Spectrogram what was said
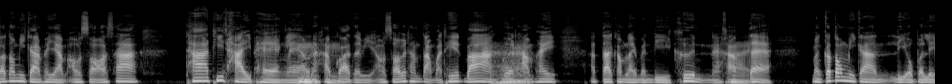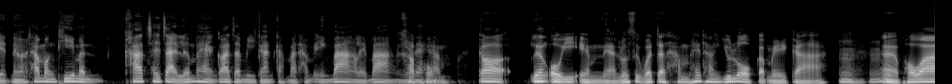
ก็ต้องมีการพยายามเอาซอร์ถ้าถ้าที่ไทยแพงแล้วนะครับอืมก็อาจจะมีเอาซอร์ไปทำต่างประเทศบ้างอ่าเพื่อทำให้อัตรากำไรมันดีขึ้นนะครับใช่แต่มันก็ต้องมีการ reoperate เนอะถ้าบางที่มันค่าใช้จ่ายเริ่มแพงก็อาจจะมีการกลับมาทำเองบ้างอะไรบ้างอย่างครับเงี้ยผนะคมรับ ก็เรื่อง OEM เนี่ยรู้สึกว่าจะทำให้ทางยุโรปกับอเมริกาอืมฮึเออเพราะว่า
